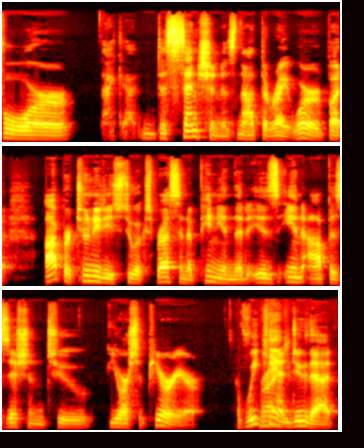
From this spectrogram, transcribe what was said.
for like, dissension is not the right word, but opportunities to express an opinion that is in opposition to your superior. If we right. can't do that,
